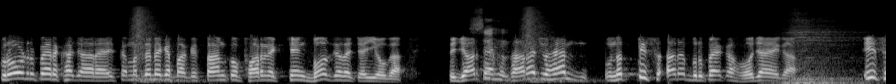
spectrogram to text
کروڑ روپے رکھا جا رہا ہے۔ اس کا مطلب ہے کہ پاکستان کو فارن ایکسچینج بہت زیادہ چاہیے ہوگا۔ تجارتی خسارہ جو ہے انتیس ارب روپے کا ہو جائے گا۔ اس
